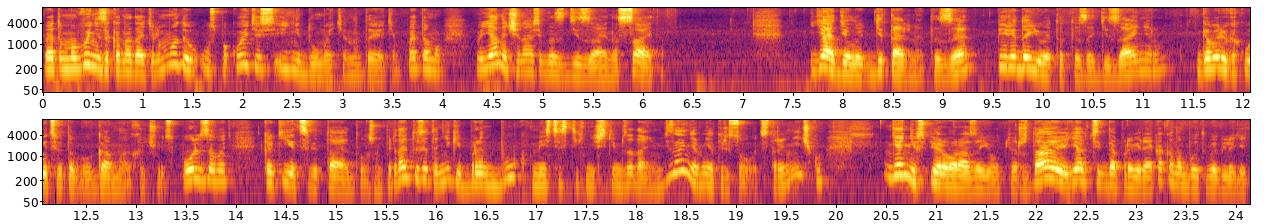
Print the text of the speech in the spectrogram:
Поэтому вы не законодатель моды, успокойтесь и не думайте над этим. Поэтому я начинаю всегда с дизайна сайта. Я делаю детальное ТЗ, передаю это ТЗ дизайнеру, говорю, какую цветовую гамму я хочу использовать, какие цвета я должен передать. То есть это некий брендбук вместе с техническим заданием. Дизайнер мне отрисовывает страничку. Я не с первого раза ее утверждаю, я всегда проверяю, как она будет выглядеть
